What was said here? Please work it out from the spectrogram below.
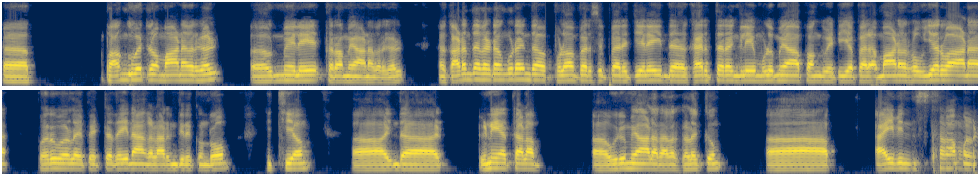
ஆஹ், பங்கு பெற்ற மாணவர்கள் உண்மையிலே திறமையானவர்கள். கடந்த வருடம் கூட இந்த புலம் பரிசு பரீட்சையிலே இந்த கருத்தரங்கிலே முழுமையாக பங்கு பெற்றிய பல மாணவர்கள் உயர்வான பெறுவர்களை பெற்றதை நாங்கள் அறிந்திருக்கின்றோம். நிச்சயம் ஆஹ், இந்த இணையதளம் உரிமையாளர் அவர்களுக்கும் ஆஹ், ஐவின்ஸ் தமிழ்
